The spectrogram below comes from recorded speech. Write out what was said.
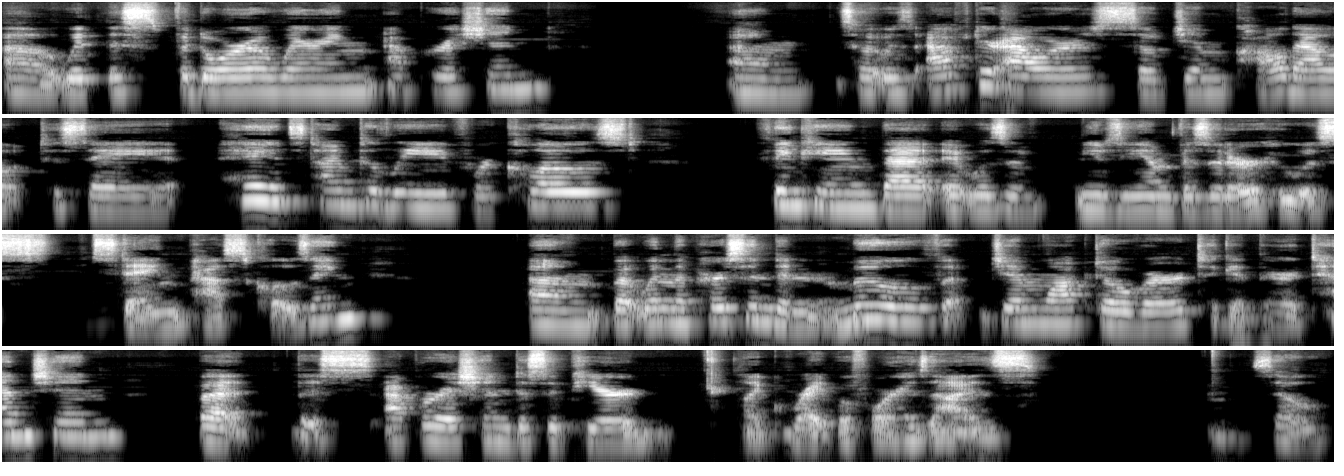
uh, with this fedora wearing apparition. Um, so it was after hours, so Jim called out to say, Hey, it's time to leave. We're closed thinking that it was a museum visitor who was staying past closing. Um, but when the person didn't move, Jim walked over to get their attention, but this apparition disappeared like right before his eyes. So,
